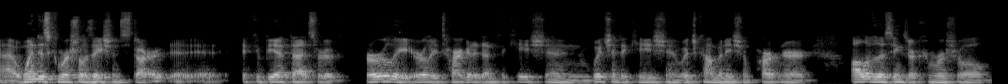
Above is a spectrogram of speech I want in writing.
uh, when does commercialization start? It, it could be at that sort of early early target identification, which indication, which combination partner. All of those things are commercial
